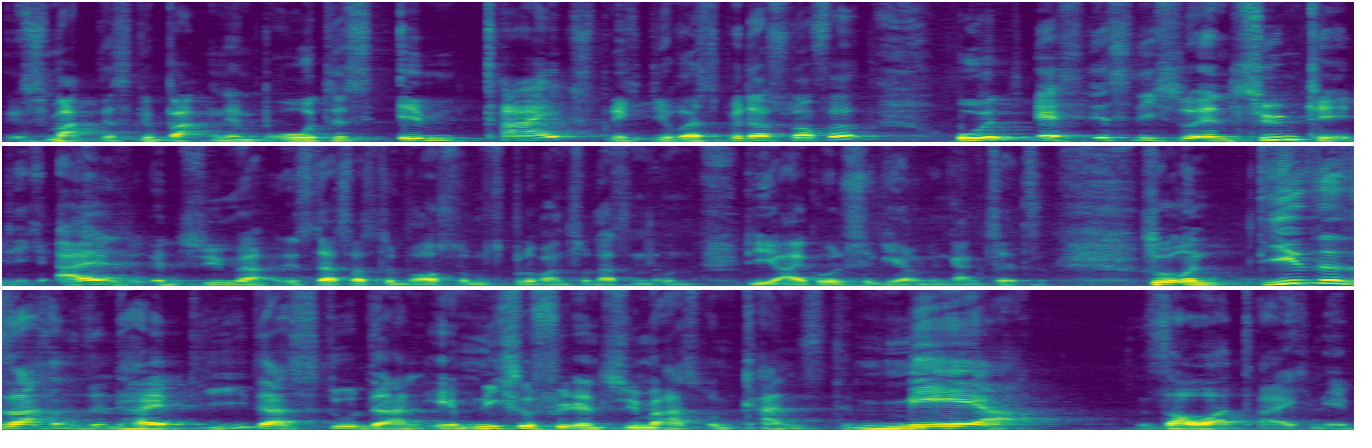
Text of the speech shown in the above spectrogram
Geschmack des gebackenen Brotes im Teig, sprich die Röstbitterstoffe und es ist nicht so enzymtätig. Also Enzyme ist das, was du brauchst, um es blubbern zu lassen und die alkoholische Gärung in Gang zu setzen. So, und diese Sachen sind halt die, dass du dann eben nicht so viel Enzyme hast und kannst mehr Sauerteig nehmen.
